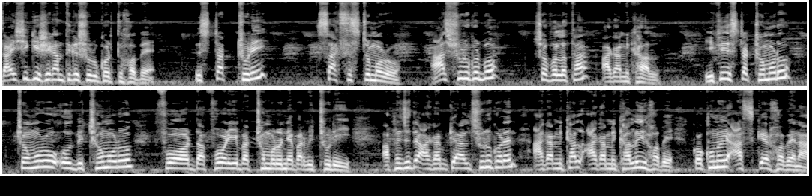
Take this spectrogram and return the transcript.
যাই শিখি, সেখান থেকে শুরু করতে হবে। স্টার্ট টুডে সাকসেস টুমোরো আজ শুরু করব সফলতা আগামীকাল। If you start tomorrow tomorrow will be tomorrow for the for ইয়ে বা টমোরো নেভার বি টুডে আপনি যদি আগামীকাল শুরু করেন, আগামীকাল আগামীকালই হবে। কখনোই আজকের হবে না।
